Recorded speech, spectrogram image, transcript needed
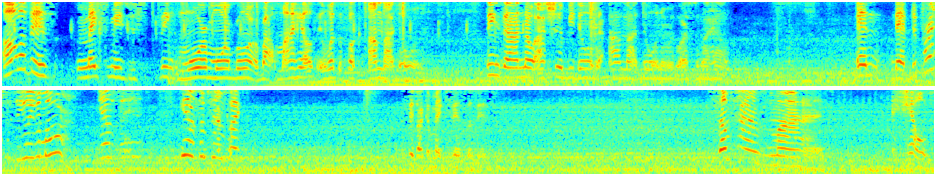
all of this makes me just think more and more and more about my health and what the fuck I'm not doing. Things that I know I should be doing that I'm not doing in regards to my health. And that depresses you even more. You know what I'm saying? You know, sometimes like see if I can make sense of this. Sometimes my health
